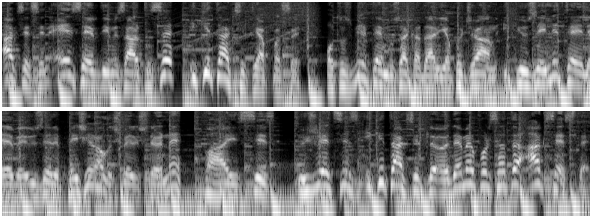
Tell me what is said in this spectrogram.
Akses'in en sevdiğimiz artısı iki taksit yapması. 31 Temmuz'a kadar yapacağın 250 TL ve üzeri peşin alışverişlerini faizsiz, ücretsiz iki taksitle ödeme fırsatı Akses'te.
